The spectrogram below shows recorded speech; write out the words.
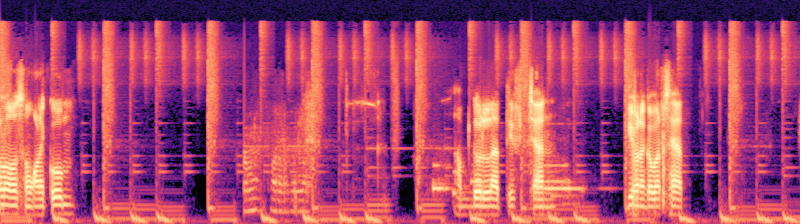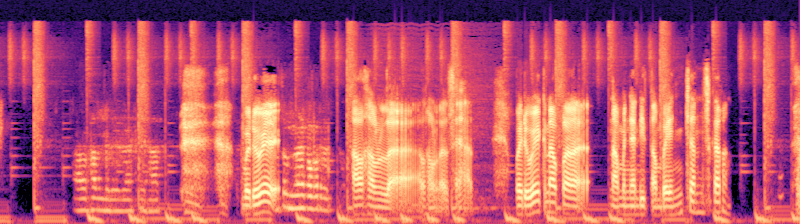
Halo, assalamualaikum. Abdul Latif Chan. Gimana kabar sehat? Alhamdulillah sehat. By the way, alhamdulillah, alhamdulillah sehat. By the way, kenapa namanya ditambahin Chan sekarang?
